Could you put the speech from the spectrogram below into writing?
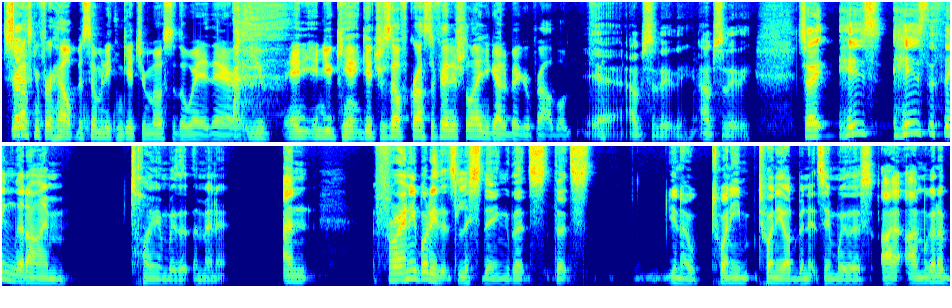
So You're asking for help, but oh. somebody can get you most of the way there. You and, and you can't get yourself across the finish line. You got a bigger problem. Yeah, absolutely, absolutely. So here's here's the thing that I'm toying with at the minute, and for anybody that's listening, that's that's you know 20 20 odd minutes in with us I, i'm going to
